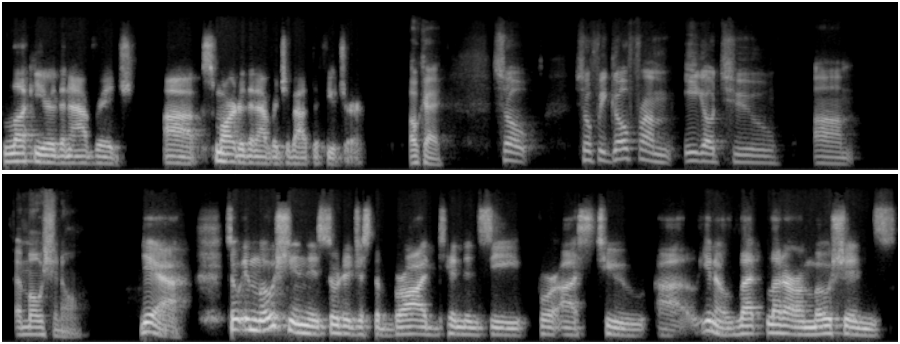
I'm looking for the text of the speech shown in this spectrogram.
luckier than average uh, smarter than average about the future okay so so if we go from ego to um, emotional yeah. So emotion is sort of just the broad tendency for us to, uh, you know, let let our emotions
